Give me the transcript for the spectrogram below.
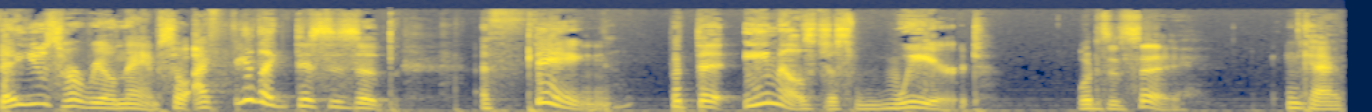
They use her real name, so I feel like this is a a thing, but the email's just weird. What does it say? Okay.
